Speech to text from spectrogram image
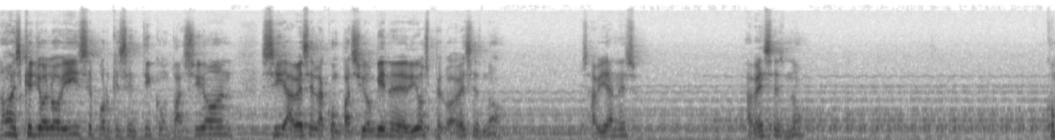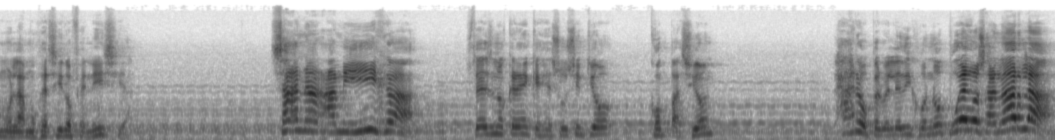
No, es que yo lo hice porque sentí compasión. Sí, a veces la compasión viene de Dios, pero a veces no. ¿Sabían eso? A veces no. Como la mujer sirofenicia. Sana a mi hija. ¿Ustedes no creen que Jesús sintió compasión? Claro, pero él le dijo, no puedo sanarla.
